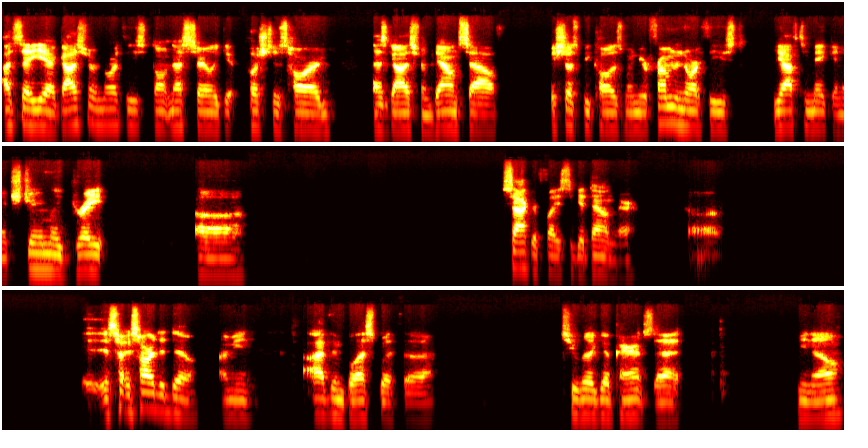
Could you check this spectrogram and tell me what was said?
I'd say yeah, guys from the Northeast don't necessarily get pushed as hard as guys from down south. It's just because when you're from the Northeast, you have to make an extremely great uh, sacrifice to get down there. Uh, it's, it's hard to do. I mean, I've been blessed with uh, two really good parents that, you know,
